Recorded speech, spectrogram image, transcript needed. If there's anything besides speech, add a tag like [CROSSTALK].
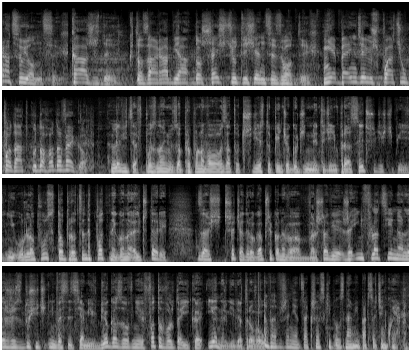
pracujących. Każdy, kto zarabia do 6 tysięcy złotych, nie będzie już płacił podatku dochodowego. Lewica w Poznaniu zaproponowała za to 35-godzinny tydzień pracy, 35 dni urlopu, 100% płatnego na L4. Zaś trzecia droga przekonywała w Warszawie, że inflację należy zdusić inwestycjami w biogazownię, fotowoltaikę i energię wiatrową. Wawrzyniec Zakrzewski był z nami. Bardzo dziękujemy.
